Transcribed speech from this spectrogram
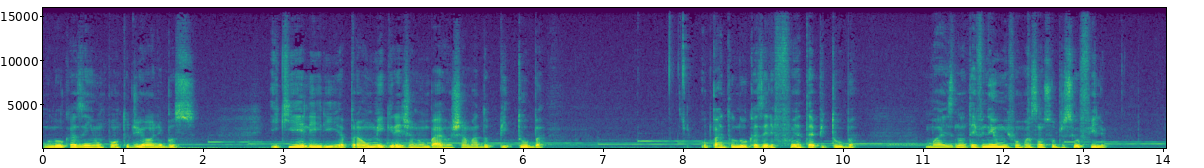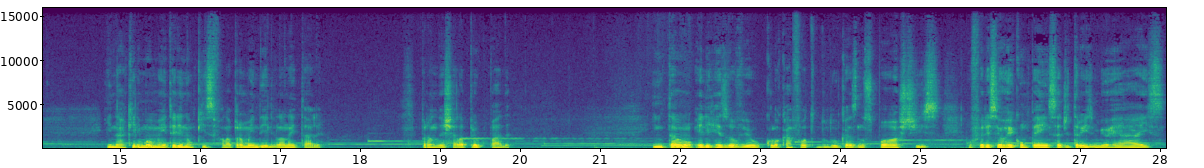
o Lucas em um ponto de ônibus e que ele iria para uma igreja num bairro chamado Pituba. O pai do Lucas ele foi até Pituba, mas não teve nenhuma informação sobre o seu filho. E naquele momento ele não quis falar para a mãe dele lá na Itália, para não deixar ela preocupada. Então ele resolveu colocar a foto do Lucas nos postes, ofereceu recompensa de 3 mil reais,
